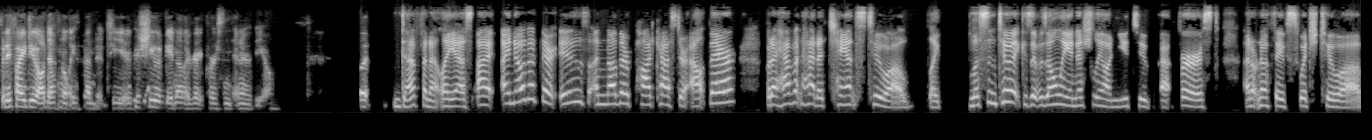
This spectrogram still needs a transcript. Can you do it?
But if I do, I'll definitely send it to you because she would be another great person to interview. But definitely, yes. I, I know that there is another podcaster out there, but I haven't had a chance to uh, like listen to it because it was only initially on YouTube at first. I don't know if they've switched to uh,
